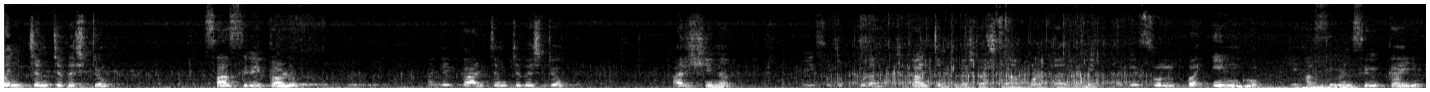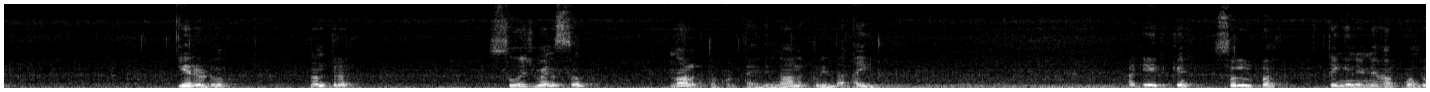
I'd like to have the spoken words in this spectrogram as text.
ಒಂದು ಚಮಚದಷ್ಟು ಸಾಸಿವೆ ಕಾಳು, ಹಾಗೆ ಕಾಲು ಚಮಚದಷ್ಟು ಅರಿಶಿನ, ಬೇಯಿಸೋದಕ್ಕೆ ಕೂಡ ಕಾಲು ಚಮಚದಷ್ಟು ಅರಿಶಿನ ಹಾಕ್ಕೊಳ್ತಾ ಇದ್ದೀನಿ. ಹಾಗೆ ಸ್ವಲ್ಪ ಇಂಗು ಹಸಿಮೆಣಸಿನಕಾಯಿ ಎರಡು, ನಂತರ ಸೂಜಿ ಮೆಣಸು ನಾಲ್ಕು ತಗೊಳ್ತಾ ಇದ್ದೀನಿ, ನಾಲ್ಕರಿಂದ ಐದು. ಹಾಗೆ ಇದಕ್ಕೆ ಸ್ವಲ್ಪ ತೆಂಗಿನೆಣ್ಣೆ ಹಾಕ್ಕೊಂಡು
